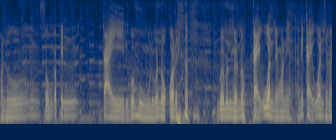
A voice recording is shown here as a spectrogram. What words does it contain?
คนนู้นสมก็เป็นไก่หรือว่าหมูหรือว่านกก็ได้ มันมันเหมือนแบบไก่อ้วนจังวะเนี่ย อันนี้ไก่อ้วนใช่ไหม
